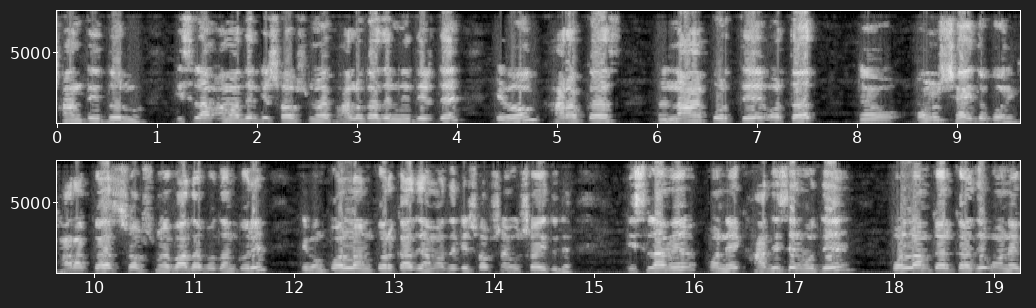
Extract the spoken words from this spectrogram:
শান্তির ধর্ম। ইসলাম আমাদেরকে সব সময় ভালো কাজের নির্দেশ দেয় এবং খারাপ কাজ না করতে, অর্থাৎ অনুৎসাহিত করে। খারাপ কাজ সবসময় বাধা প্রদান করে এবং কল্যাণকর কাজে আমাদেরকে সবসময় উৎসাহিত দেয়। ইসলামে অনেক হাদিসের মধ্যে কল্যাণকর কাজে অনেক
